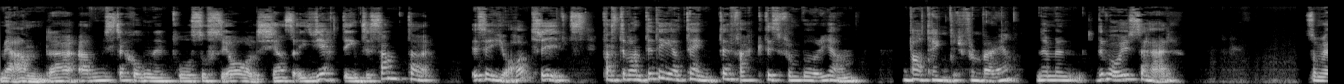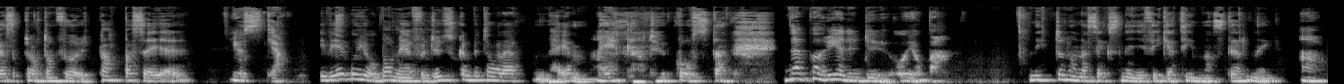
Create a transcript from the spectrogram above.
med andra administrationer på socialtjänst. Jätteintressanta. Alltså jag har trivts, fast det var inte det jag tänkte faktiskt från början. Vad tänkte du från början? Nej, men det var ju så här, som jag pratade om förut. Pappa säger, Just ja. iväg och jobba med för du ska betala hem pengar du kostar. När började du att jobba? 1969 fick jag timanställning. Ja.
